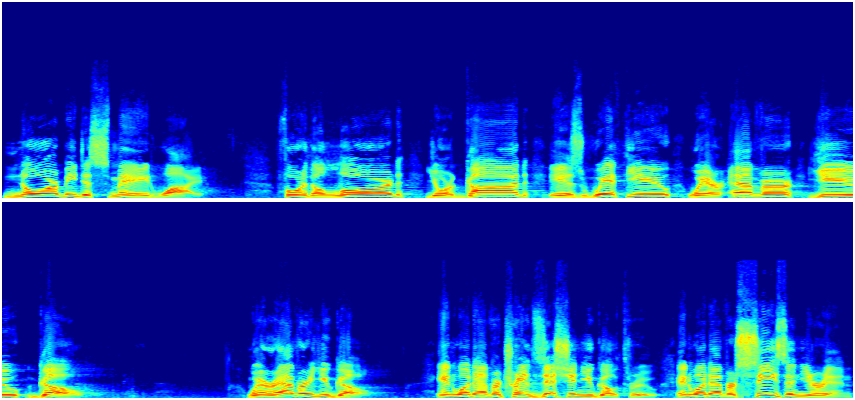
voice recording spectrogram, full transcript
nor be dismayed. Why? For the Lord your God is with you wherever you go. Wherever you go, in whatever transition you go through, in whatever season you're in,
